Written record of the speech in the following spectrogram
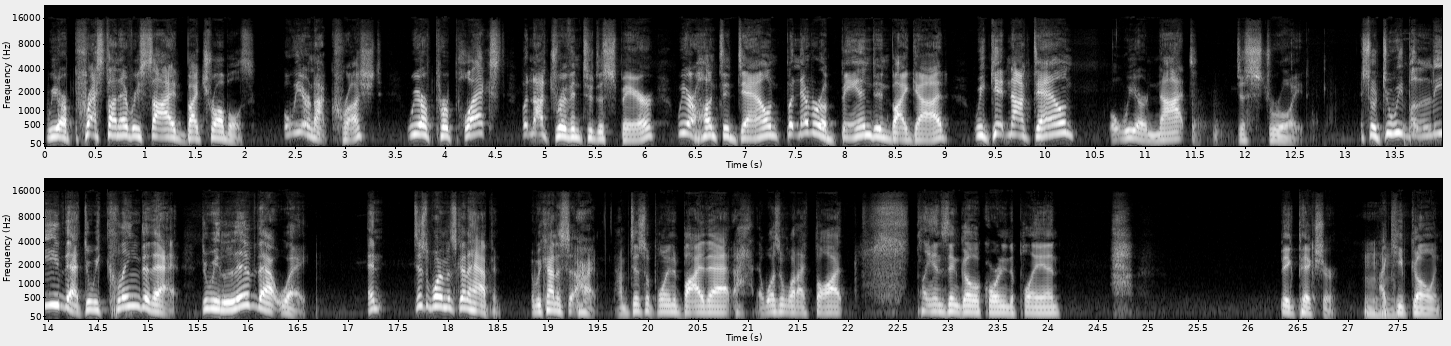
We are pressed on every side by troubles, but we are not crushed. We are perplexed, but not driven to despair. We are hunted down, but never abandoned by God. We get knocked down, but we are not destroyed. So, do we believe that? Do we cling to that? Do we live that way? And disappointment's going to happen. And we kind of say, all right, I'm disappointed by that. Ah, that wasn't what I thought. Plans didn't go according to plan. Big picture. Mm-hmm. I keep going.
